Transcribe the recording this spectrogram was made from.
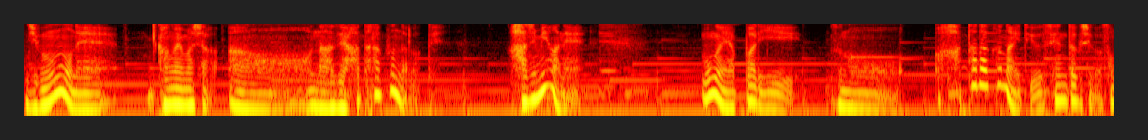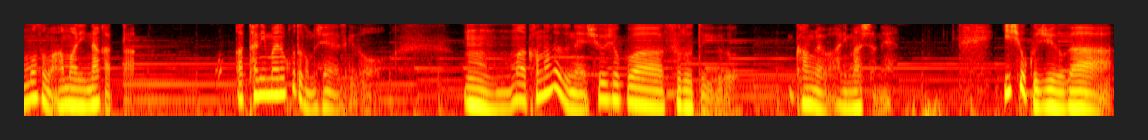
自分もね、考えました。あの、なぜ働くんだろうって。初めはね、僕はやっぱり、その、働かないという選択肢がそもそもあまりなかった。当たり前のことかもしれないですけど、うん、まあ必ずね、就職はするという考えはありましたね。衣食住が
